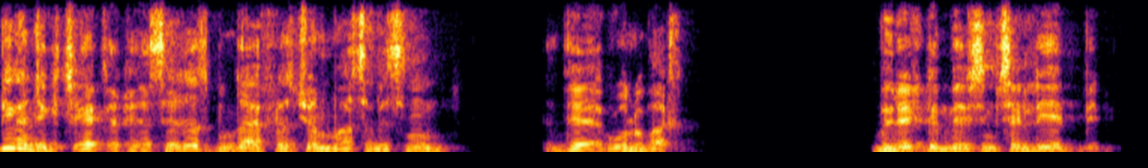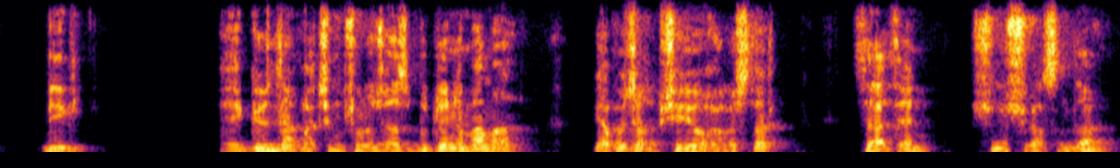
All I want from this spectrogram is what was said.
Bir önceki çeyrekle kıyaslayacağız. Bunda enflasyon muhasebesinin de rolü var. Böylelikle mevsimselliği bir, bir e, gözden kaçırmış olacağız bu dönem ama yapacak bir şey yok arkadaşlar. Zaten şunun şurasında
